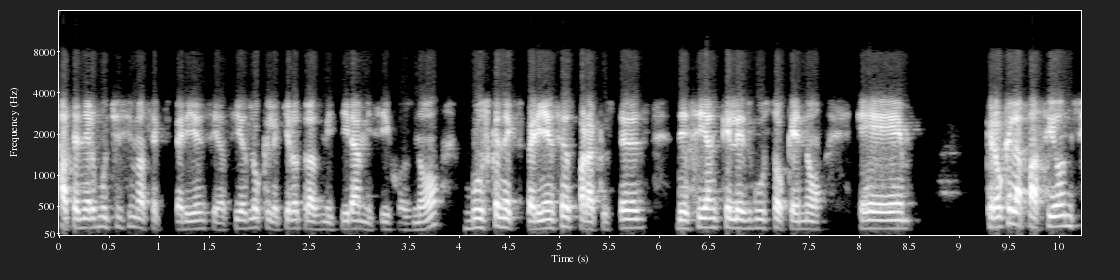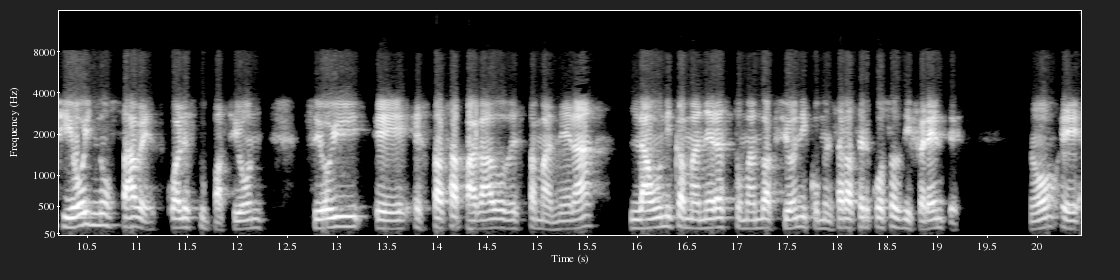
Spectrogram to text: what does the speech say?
a tener muchísimas experiencias y es lo que le quiero transmitir a mis hijos, ¿no? Busquen experiencias para que ustedes decían qué les gusta o qué no. Eh, creo que la pasión, si hoy no sabes cuál es tu pasión, si hoy eh, estás apagado de esta manera, la única manera es tomando acción y comenzar a hacer cosas diferentes, ¿no? Eh,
